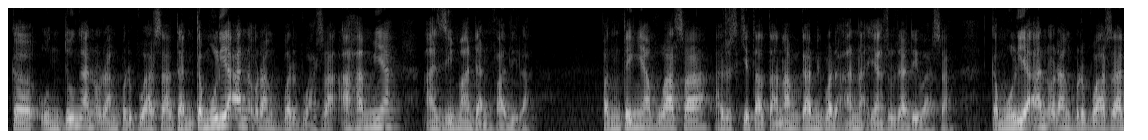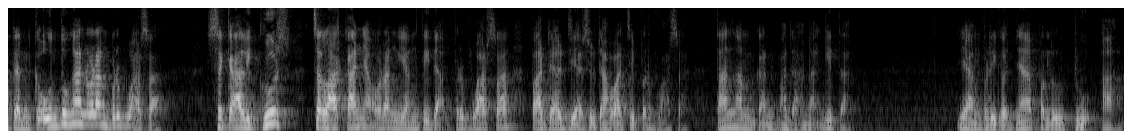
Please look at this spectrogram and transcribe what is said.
keuntungan orang berpuasa dan kemuliaan orang berpuasa, ahamnya, azimah dan fadilah. Pentingnya puasa harus kita tanamkan kepada anak yang sudah dewasa. Kemuliaan orang berpuasa dan keuntungan orang berpuasa. Sekaligus celakanya orang yang tidak berpuasa padahal dia sudah wajib berpuasa. Tanamkan kepada anak kita. Yang berikutnya perlu doa.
